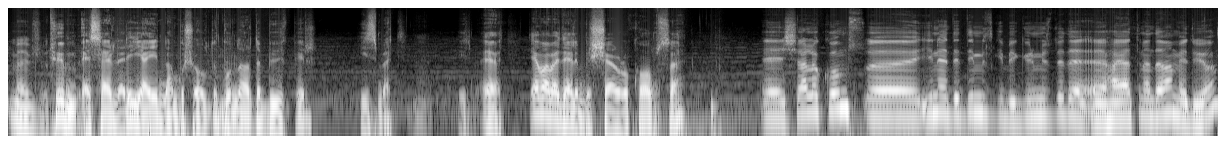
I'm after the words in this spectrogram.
mevcut. tüm eserleri yayınlanmış oldu. Evet. Bunlar da büyük bir hizmet. Evet. Devam edelim bir Sherlock Holmes'a. Ee, Sherlock Holmes e, yine dediğimiz gibi günümüzde de e, hayatına devam ediyor.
